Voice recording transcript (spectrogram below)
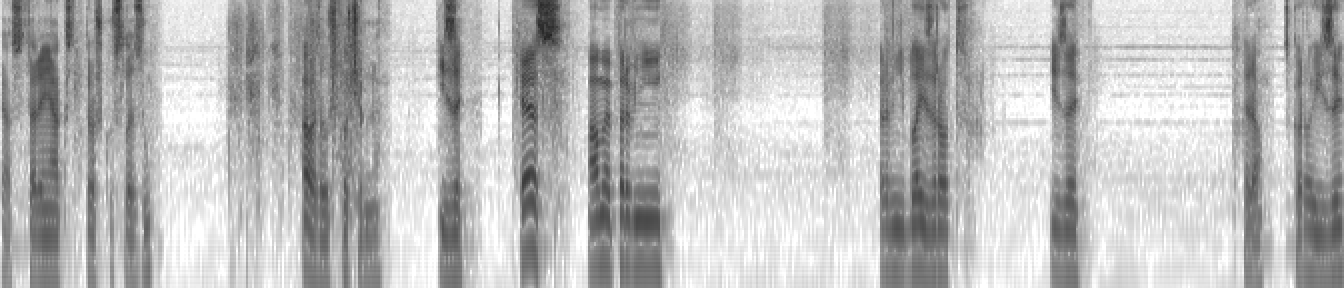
já si tady nějak trošku slezu. Ale to už skočím, ne? Easy. Yes, máme první. První blaze rod. Easy. Teda, skoro easy.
